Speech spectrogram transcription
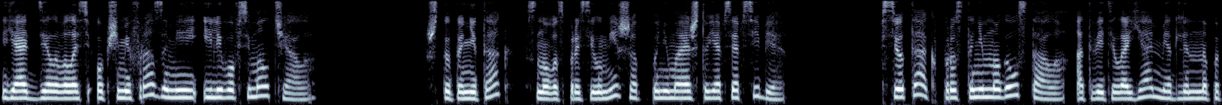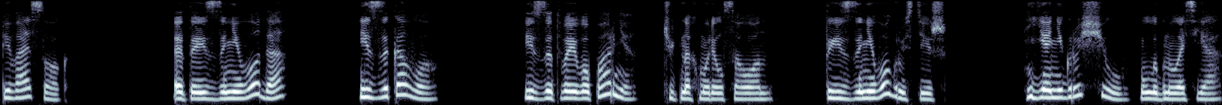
Я отделывалась общими фразами или вовсе молчала. «Что-то не так?» — снова спросил Миша, понимая, что я вся в себе. «Все так, просто немного устала», — ответила я, медленно попивая сок. «Это из-за него, да?» «Из-за кого?» «Из-за твоего парня?» — чуть нахмурился он. «Ты из-за него грустишь?» «Я не грущу», — улыбнулась я.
